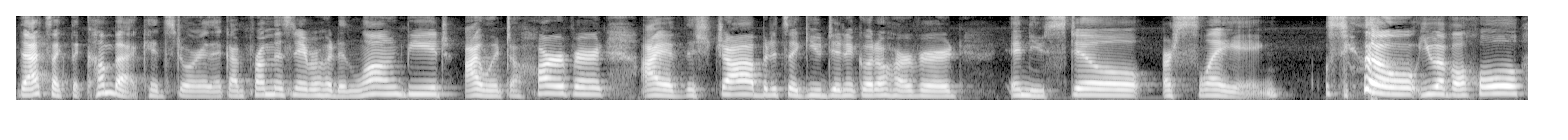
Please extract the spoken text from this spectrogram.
that's like the comeback kid story. Like i'm from this neighborhood in long beach i went to harvard i have this job but it's like you didn't go to harvard and you still are slaying. So you have a whole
